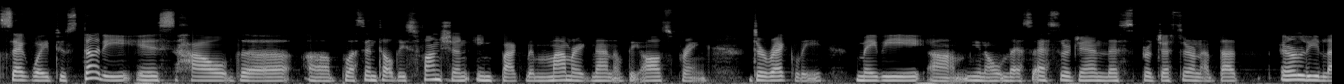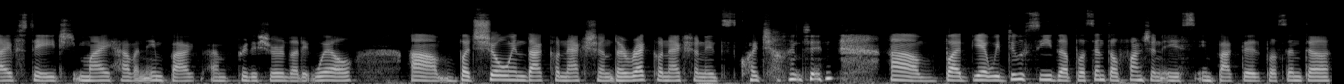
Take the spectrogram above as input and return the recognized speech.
segue to study is how the uh, placental dysfunction impact the mammary gland of the offspring directly. Maybe um, you know less estrogen, less progesterone at that early life stage might have an impact. I'm pretty sure that it will. Um, but showing that connection, direct connection, it's quite challenging. Um, but yeah, we do see the placental function is impacted, placenta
